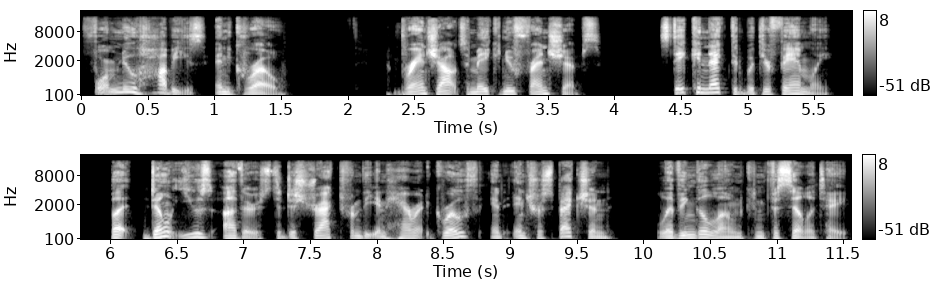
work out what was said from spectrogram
form new hobbies, and grow. Branch out to make new friendships. Stay connected with your family, but don't use others to distract from the inherent growth and introspection living alone can facilitate.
